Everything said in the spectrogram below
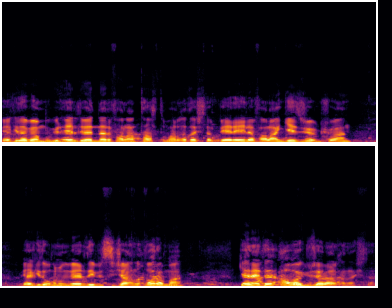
Belki de ben bugün eldivenleri falan taktım arkadaşlar. Bereyle falan geziyorum şu an. Belki de onun verdiği bir sıcaklık var ama gene de hava güzel arkadaşlar.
